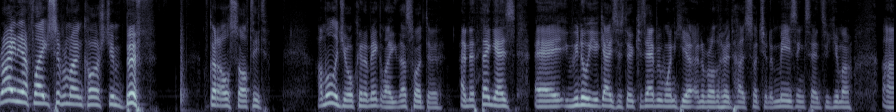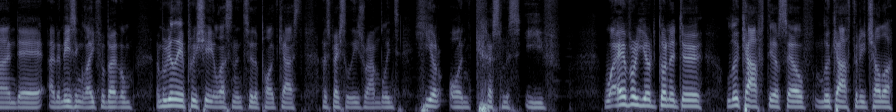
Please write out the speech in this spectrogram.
Ryanair flight Superman costume. Boof. I've got it all sorted. I'm only joking. I make like that's what I do. And the thing is, uh, we know you guys do because everyone here in the Brawtherhood has such an amazing sense of humour and uh, an amazing life about them. And we really appreciate you listening to the podcast, especially these ramblings here on Christmas Eve. Whatever you're going to do, look after yourself, look after each other.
